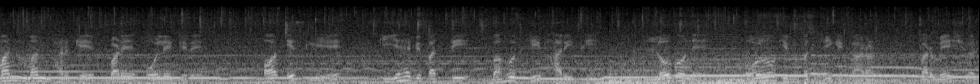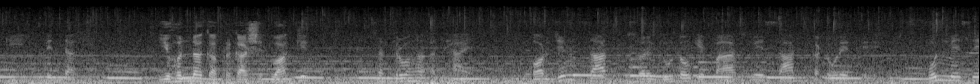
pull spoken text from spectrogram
मन मन भर के बड़े ओले गिरे और इसलिए यह विपत्ति बहुत ही भारी थी। लोगों ने ओलों की विपत्ति के कारण परमेश्वर की निंदा की। युहन्ना का प्रकाशित वाक्य? सत्रवा अध्याय। और जिन सात स्वर्गदूतों के पास वे सात कटोरे थे उनमें से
